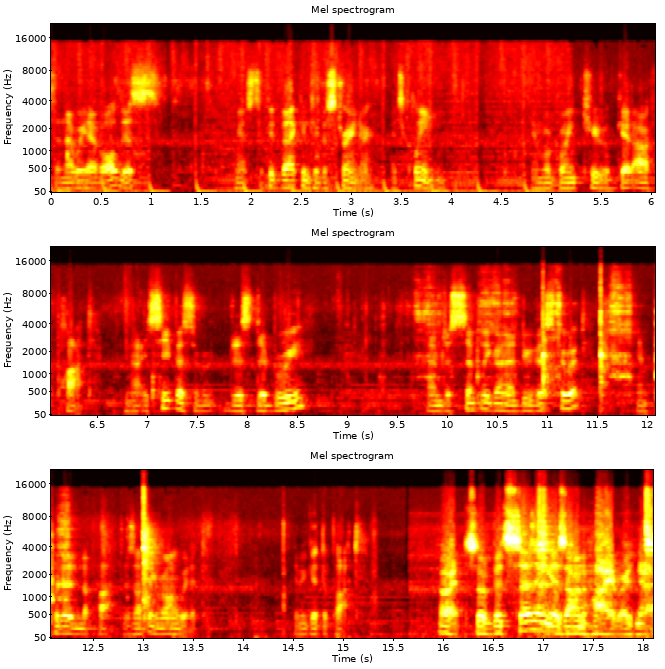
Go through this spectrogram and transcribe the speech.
So now we have all this. I'm going to stick it back into the strainer. It's clean. And we're going to get our pot. Now you see this, this debris? I'm just simply going to do this to it and put it in the pot. There's nothing wrong with it. Let me get the pot. Alright, so the setting is on high right now.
